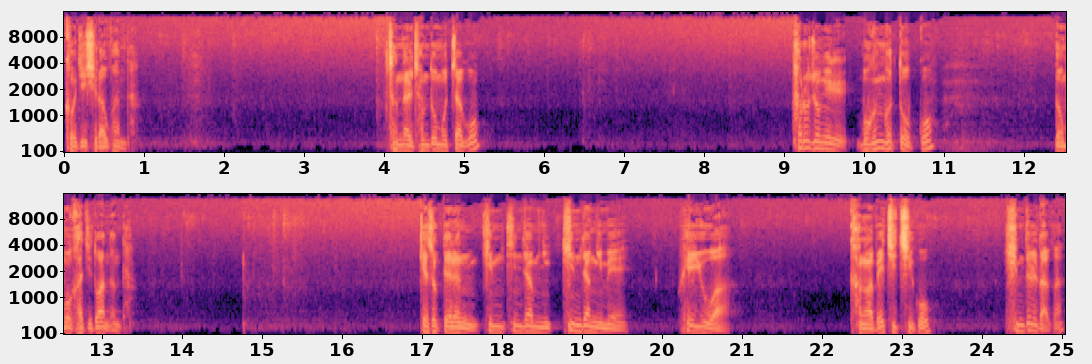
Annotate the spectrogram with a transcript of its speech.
거짓이라고 한다. 전날 잠도 못 자고 하루 종일 먹은 것도 없고 넘어가지도 않는다. 계속되는 김 팀장님, 팀장님의 회유와 강압에 지치고 힘들다가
